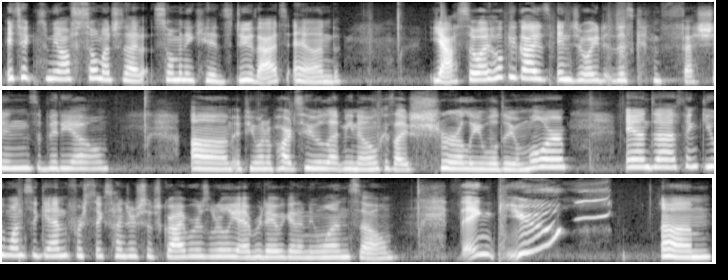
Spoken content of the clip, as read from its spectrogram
it ticks me off so much that so many kids do that, and yeah, so I hope you guys enjoyed this confessions video. Um, if you want a part two, let me know because I surely will do more. And uh, thank you once again for 600 subscribers. Literally every day we get a new one, so thank you. Um,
